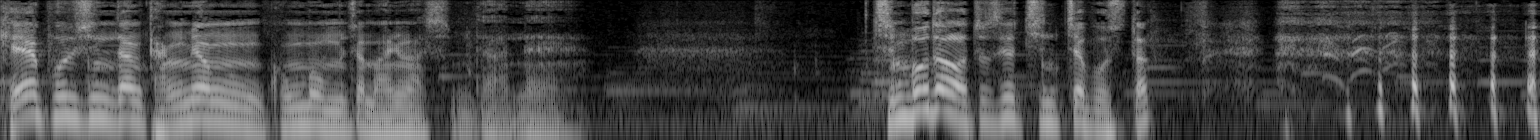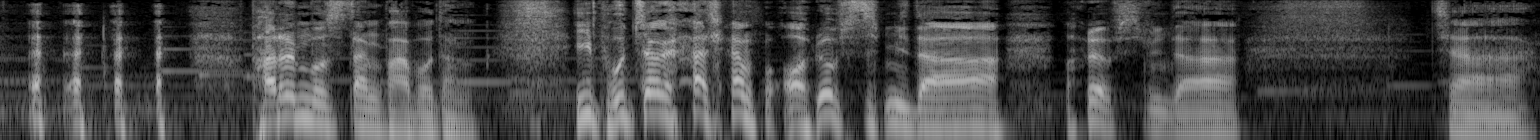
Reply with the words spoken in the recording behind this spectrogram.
계약 보수신당 당명 공모 문자 많이 왔습니다. 네. 진보당 어떠세요? 진짜 보수당? 바른 보수당 바보당. 이 보자가 참 어렵습니다. 어렵습니다. 자,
